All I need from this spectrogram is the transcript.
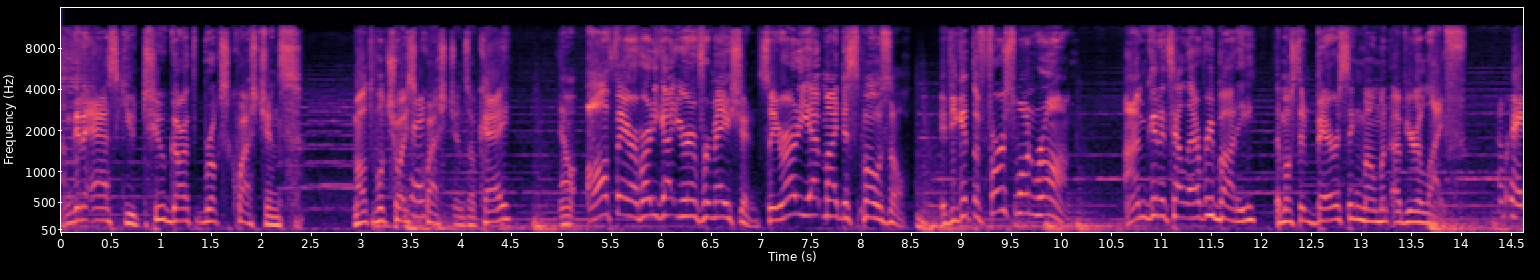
I'm going to ask you two Garth Brooks questions, multiple choice Okay. questions, okay? Now, off air, I've already got your information, so you're already at my disposal. If you get the first one wrong, I'm going to tell everybody the most embarrassing moment of your life. Okay.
